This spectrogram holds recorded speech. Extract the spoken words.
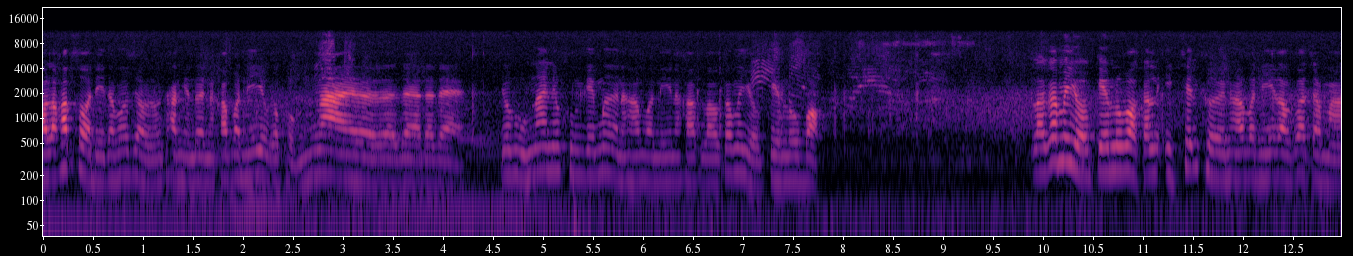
เอาละครับ สวัสดีท่านผู้ชมทุกท่านกันด้วยนะครับ วันนี้อยู่กับผมนายแดแดแดอยู่กับผมนายนิวคุมเกมเมอร์นะครับ วันนี้นะครับ เราก็มาอยู่เกมโรบอกเราก็มาอยู่เกมโรบอกกันอีกเช่นเคยนะครับ วันนี้เราก็จะมา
